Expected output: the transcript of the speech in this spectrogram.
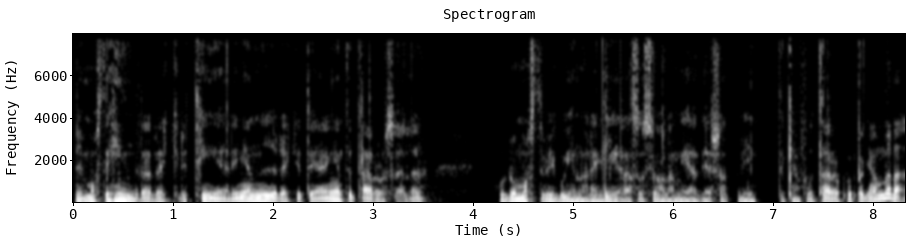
vi måste hindra rekryteringen, nyrekryteringen till terrorceller. Och då måste vi gå in och reglera sociala medier så att vi inte kan få terrorpropaganda där.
